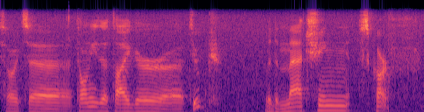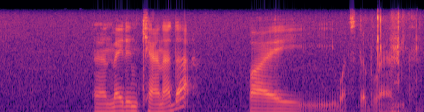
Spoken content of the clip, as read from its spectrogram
So it's a Tony the Tiger uh, toque with a matching scarf and made in Canada by what's the brand?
